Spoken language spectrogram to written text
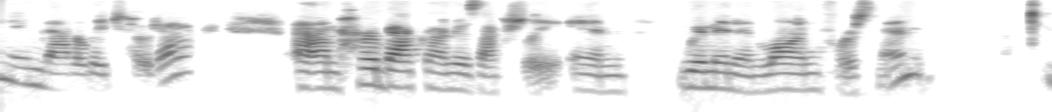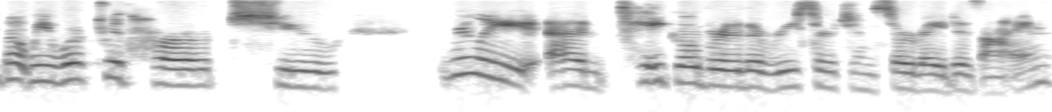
named Natalie Todak. Um, her background is actually in women in law enforcement, but we worked with her to really uh, take over the research and survey design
